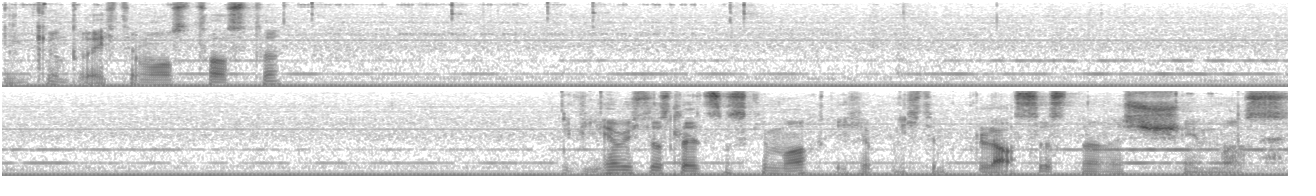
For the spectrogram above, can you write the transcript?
Linke und rechte Maustaste. Wie habe ich das letztens gemacht? Ich habe nicht den blassesten eines Schimmers.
